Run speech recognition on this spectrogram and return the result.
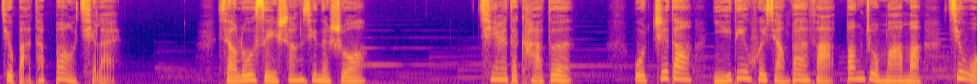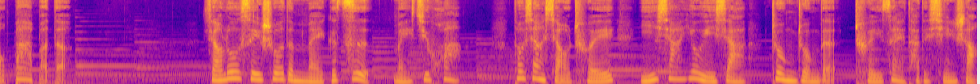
就把她抱起来。小 Lucy 伤心地说：“亲爱的卡顿，我知道你一定会想办法帮助妈妈救我爸爸的。”小 Lucy 说的每个字、每句话，都像小锤一下又一下重重地锤在他的心上。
